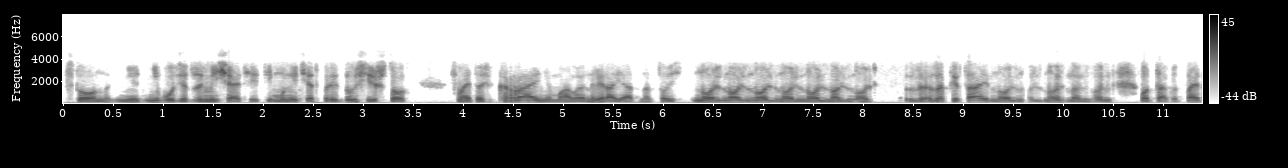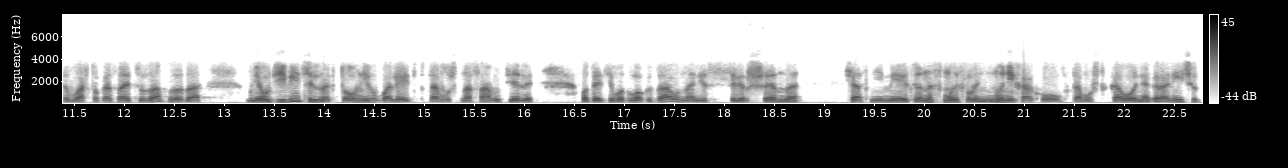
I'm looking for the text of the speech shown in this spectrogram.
что он не, не будет замечать иммунитет предыдущий, что, с моей точки крайне мало, вероятно, то есть 0,0000000 запятая 0, 0, 0, 0, 0, вот так вот. Поэтому, а что касается Запада, да, мне удивительно, кто у них болеет, потому что на самом деле вот эти вот локдауны, они совершенно сейчас не имеют на смысла, ну, никакого, потому что кого они ограничат,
